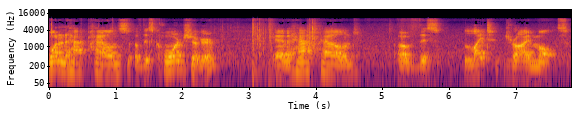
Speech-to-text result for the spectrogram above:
one and a half pounds of this corn sugar and a half pound of this light dry malt.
